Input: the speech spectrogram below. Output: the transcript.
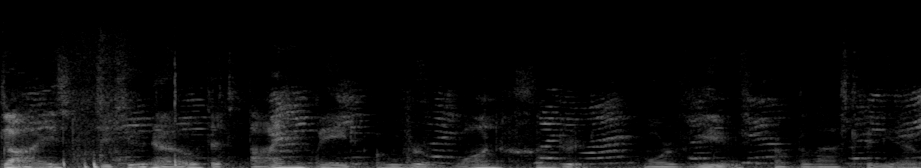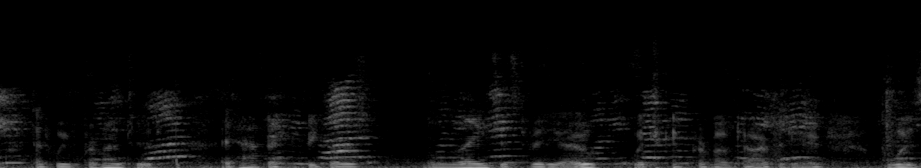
Guys, did you know that I have made over 100 more views from the last video that we've promoted? It happened because the latest video, which can promote our video, was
